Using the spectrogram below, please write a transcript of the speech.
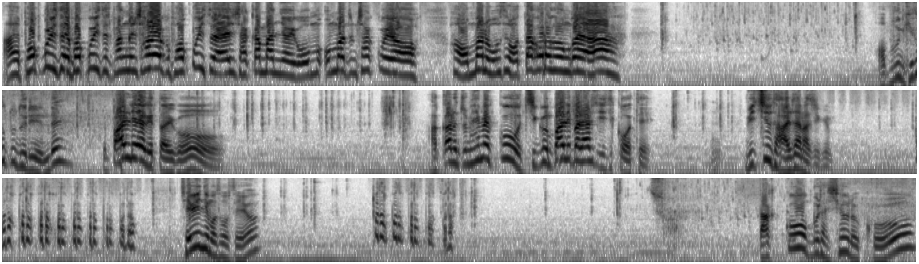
아 벗고 있어요 벗고 있어요. 방금 샤워하고 벗고 있어요. 잠깐만요. 이거 엄마, 엄마 좀 찾고요. 아 엄마는 옷을 어디다 걸어놓은 거야? 아문 계속 두드리는데? 빨리 해야겠다 이거. 아까는 좀 헤맸고 지금은 빨리빨리 할 수 있을 것 같아. 어, 위치도 다 알잖아 지금. 빠닥빠닥빠닥빠닥빠닥빠닥빠닥 재민님 어서오세요. 빠닥빠닥빠닥빠닥빠닥 닦고 물 다시 채워놓고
